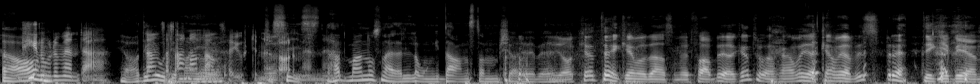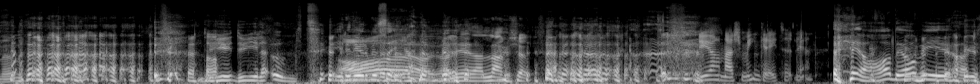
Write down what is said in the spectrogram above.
det är nog de enda ja det dansar. gjorde Annan dans har jag gjort i mina dagar. Precis, Men, eh, hade man någon sån här lång dans där de körde över. Jag kan tänka mig att dansa med Fabbe, jag kan tro att han var, kan vara jävligt sprättig i benen. Du, du gillar ungt, är det det du vill säga? Ja, ja, det är lammkött. det är ju annars min grej tydligen. Ja, det har vi ju hört. Men,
